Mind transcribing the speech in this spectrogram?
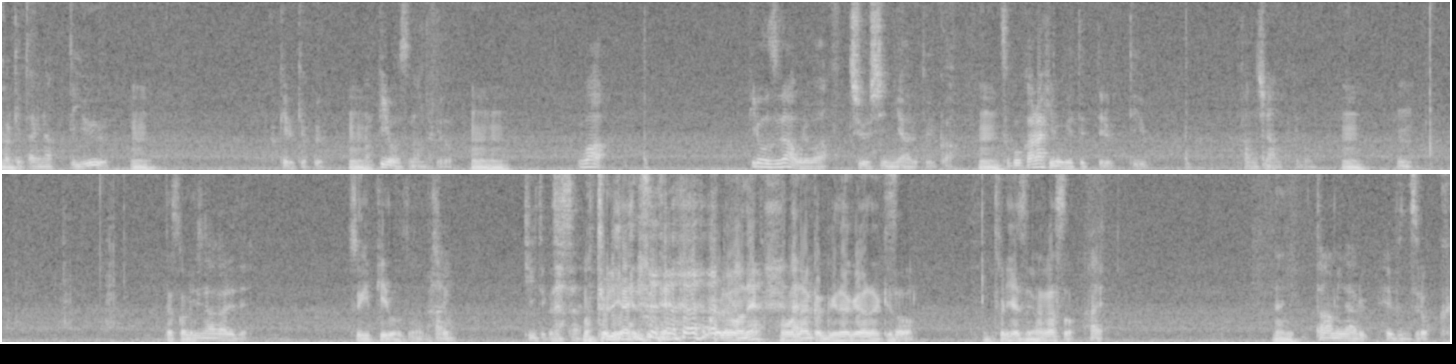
かけたいなっていう、うん。かける曲、うん。まあ、ピローズなんだけど。うんうん。はピローズが俺は中心にあるというか、うん。そこから広げてってるっていう感じなんだけうん。ど、うん、だかそういうら流れで、次ピローズなんでしょ、はい、聞いてください、まあ、とりあえずね。これもねもうなんかグダグダだけど、とりあえず流そう。はい何？ターミナルヘブンズロック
